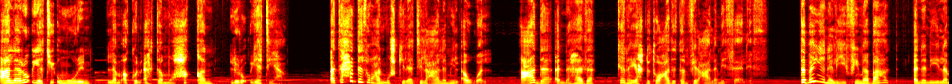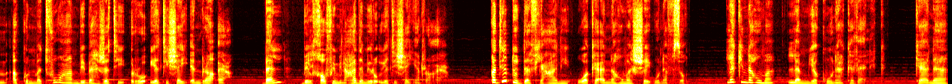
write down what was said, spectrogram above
على رؤية أمور لم أكن أهتم حقا لرؤيتها. أتحدث عن مشكلات العالم الأول. عدا أن هذا كان يحدث عادة في العالم الثالث. تبين لي فيما بعد أنني لم أكن مدفوعا ببهجة رؤية شيء رائع بل بالخوف من عدم رؤية شيء رائع. قد يبدو الدافعان وكأنهما الشيء نفسه لكنهما لم يكونا كذلك. كانا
